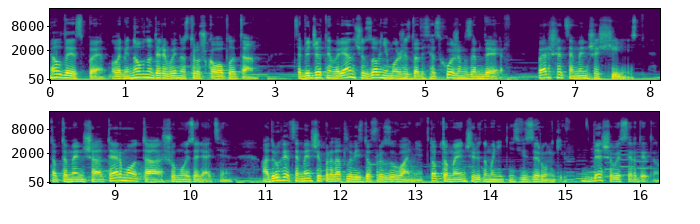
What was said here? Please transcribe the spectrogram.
ЛДСП ламінована деревина стружкова плита. Це бюджетний варіант, що зовні може здатися схожим з МДФ. Перше це менша щільність, тобто менша термо та шумоізоляція. А друге це менша придатливість до фрезування, тобто менша різноманітність візерунків. Дешево і сердито.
